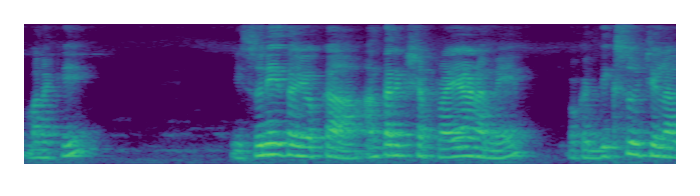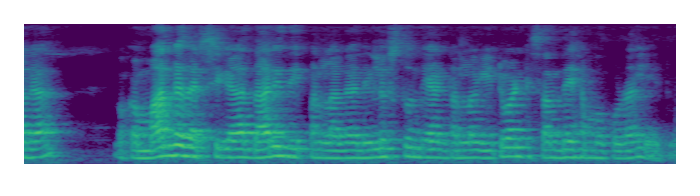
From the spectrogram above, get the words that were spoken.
మనకి ఈ సునీత యొక్క అంతరిక్ష ప్రయాణమే ఒక దిక్సూచిలాగా ఒక మార్గదర్శిగా దారిదీపంలాగా నిలుస్తుంది అంటంలో ఎటువంటి సందేహము కూడా లేదు.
